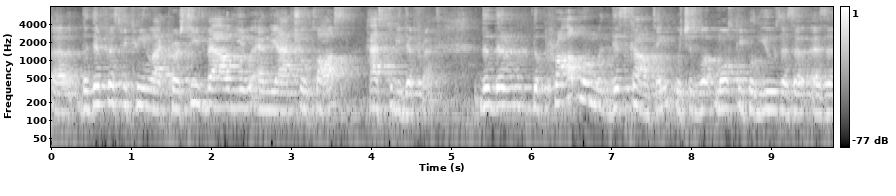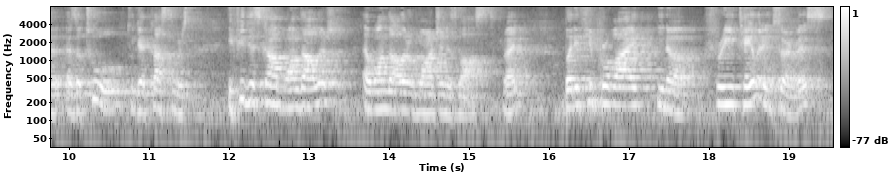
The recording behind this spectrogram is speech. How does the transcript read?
uh, the difference between like perceived value and the actual cost has to be different. The, the, the problem with discounting, which is what most people use as a, as, a, as a tool to get customers, if you discount $1, a $1 of margin is lost, right? But if you provide, you know, free tailoring service,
